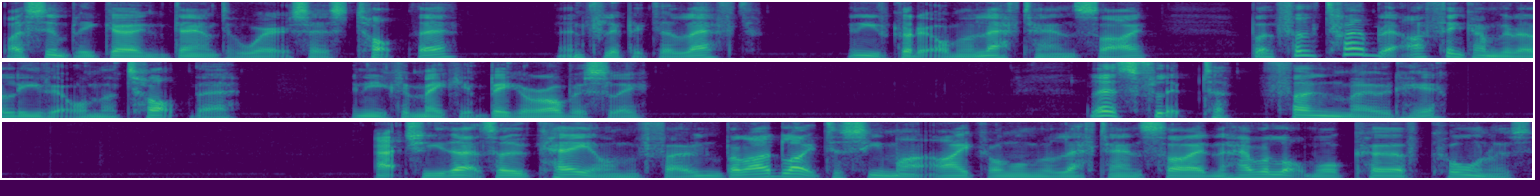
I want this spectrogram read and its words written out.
by simply going down to where it says top there and flip it to left and you've got it on the left hand side. But for the tablet, I think I'm going to leave it on the top there and you can make it bigger obviously. Let's flip to phone mode here. Actually, that's okay on phone, but I'd like to see my icon on the left-hand side and have a lot more curved corners.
